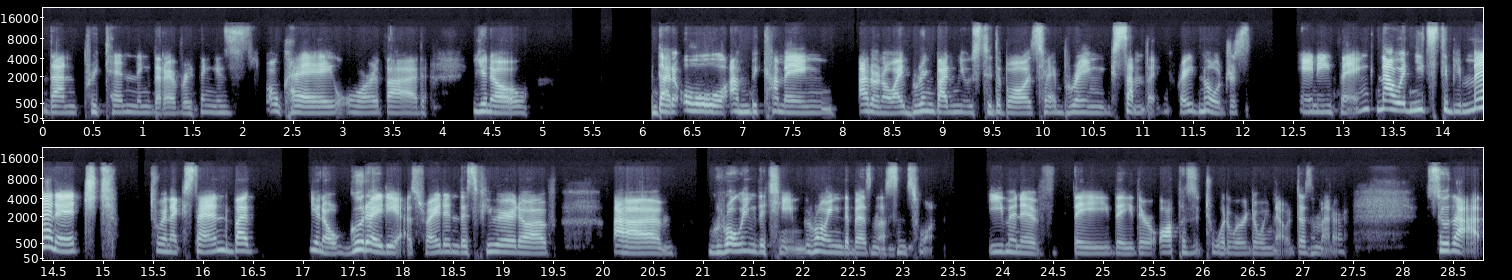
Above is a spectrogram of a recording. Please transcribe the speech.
than pretending that everything is okay or that you know that oh i'm becoming i don't know i bring bad news to the boss or i bring something right? No just anything. Now it needs to be managed to an extent but you know good ideas right? In this period of um, growing the team growing the business and so on even if they they they're opposite to what we're doing now it doesn't matter so that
